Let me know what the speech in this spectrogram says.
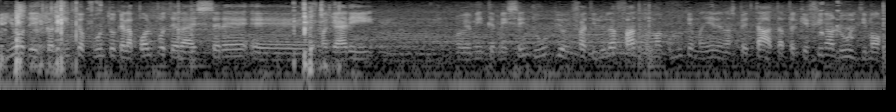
io ho detto all'inizio appunto che la pole poteva essere eh, magari mh, ovviamente messa in dubbio. Infatti lui l'ha fatto ma comunque in maniera inaspettata perché fino all'ultimo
